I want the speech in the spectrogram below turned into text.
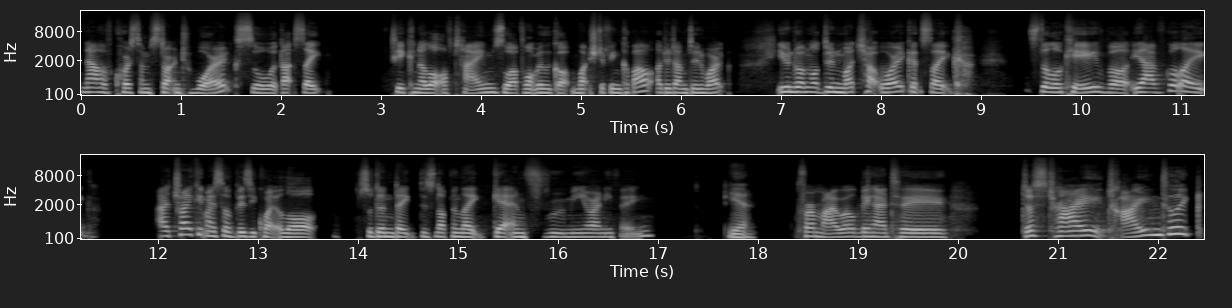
now of course I'm starting to work. So that's like taking a lot of time. So I've not really got much to think about other than I'm doing work. Even though I'm not doing much at work, it's like still okay. But yeah, I've got like I try to keep myself busy quite a lot. So then like there's nothing like getting through me or anything. Yeah. For my well-being, I'd say just try trying to like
